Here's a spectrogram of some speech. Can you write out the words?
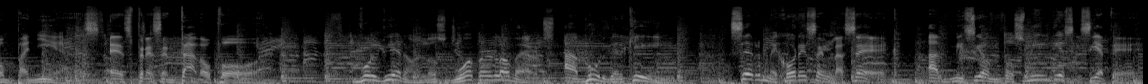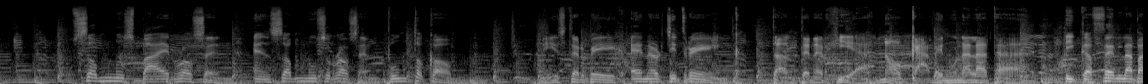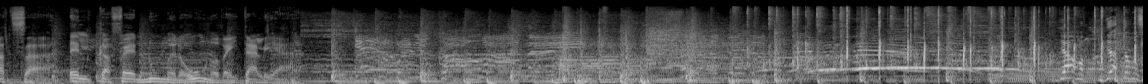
Compañías es presentado por... Volvieron los Whopper Lovers a Burger King. Ser mejores en la SEC. Admisión 2017. Somnus by Rosen en somnusrosen.com. Mr. Big Energy Drink. Tanta energía no cabe en una lata. Y Café Lavazza, el café número uno de Italia.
